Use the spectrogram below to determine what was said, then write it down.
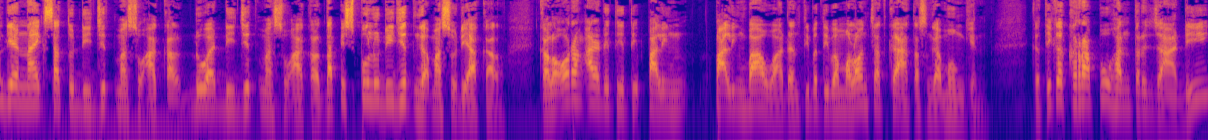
dia naik satu digit masuk akal, dua digit masuk akal, tapi sepuluh digit nggak masuk di akal. Kalau orang ada di titik paling paling bawah dan tiba-tiba meloncat ke atas nggak mungkin. Ketika kerapuhan terjadi,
